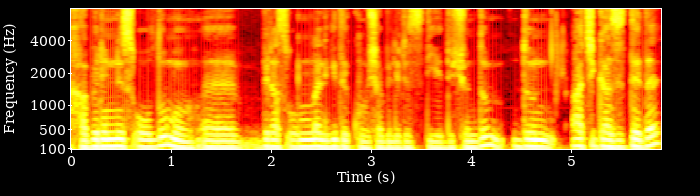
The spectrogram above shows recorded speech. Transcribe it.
haberiniz oldu mu? E, biraz onunla ilgili de konuşabiliriz diye düşündüm. Dün Aç Gazete'de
